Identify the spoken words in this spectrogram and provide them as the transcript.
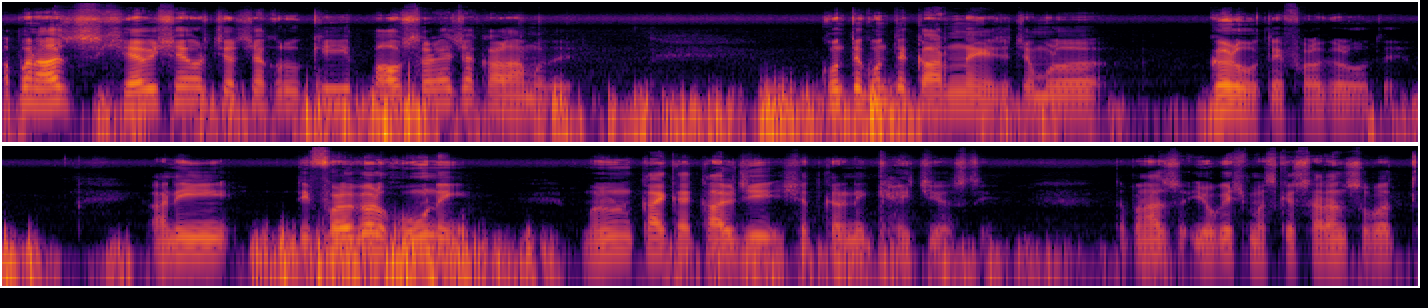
आपण आज ह्या विषयावर चर्चा करू की पावसाळ्याच्या काळामध्ये कोणते कोणते कारणं आहे ज्याच्यामुळं गळ होते फळगळ होते? आणि ती फळगळ होऊ नये म्हणून काय काय काळजी शेतकऱ्यांनी घ्यायची असते? तर पण आज योगेश मस्के सरांसोबत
